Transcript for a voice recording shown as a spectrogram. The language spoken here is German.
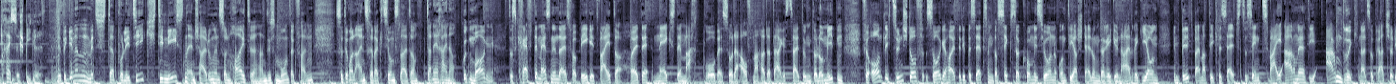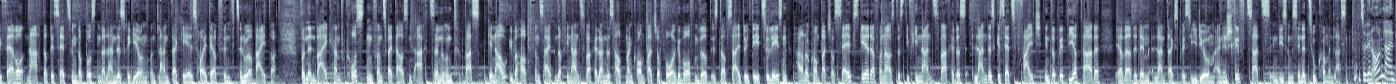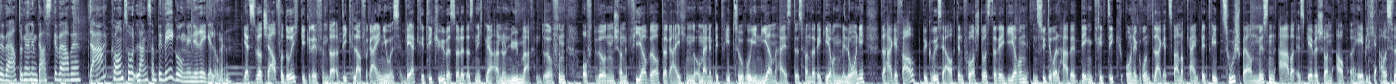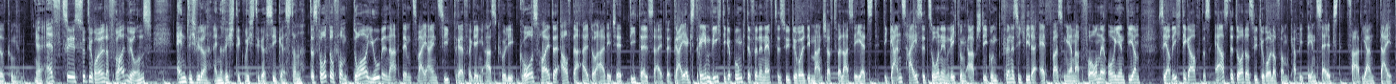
Pressespiegel. Wir beginnen mit der Politik. Die nächsten Entscheidungen sollen heute an diesem Montag fallen. Südtirol 1 Redaktionsleiter Daniel Reiner. Guten Morgen. Das Kräftemessen in der SVP geht weiter. Heute nächste Machtprobe, so der Aufmacher der Tageszeitung Dolomiten. Für ordentlich Zündstoff sorge heute die Besetzung der Sechserkommission und die Erstellung der Regionalregierung. Im Bild beim Artikel selbst zu sehen zwei Arme, die Arm drücken, also Braccio di Ferro. Nach der Besetzung der Posten der Landesregierung und Landtag gehe es heute ab 15 Uhr weiter. Von den Wahlkampfkosten von 2018 und was genau überhaupt von Seiten der Finanzwache Landes Landeshauptmann Kompatscher vorgeworfen wird, ist auf Salto-Idee zu lesen. Arno Kompatscher selbst gehe davon aus, dass die Finanzwache das Landesgesetz falsch interpretiert habe. Er werde dem Landtagspräsidium einen Schriftsatz in diesem Sinne zukommen lassen. Zu den Online-Bewertungen im Gastgewerbe, da kommt so langsam Bewegung in die Regelungen. Jetzt wird schärfer durchgegriffen, der Artikel auf Rai News. Wer Kritik übe, solle das nicht mehr anonym machen dürfen. Oft würden schon vier Wörter reichen, um ein einen Betrieb zu ruinieren, heißt es von der Regierung Meloni. Der HGV begrüße auch den Vorstoß der Regierung. In Südtirol habe wegen Kritik ohne Grundlage zwar noch kein Betrieb zusperren müssen, aber es gäbe schon auch erhebliche Auswirkungen. Ja, FC Südtirol, da freuen wir uns. Endlich wieder ein richtig wichtiger Sieg gestern. Das Foto vom Torjubel nach dem 2-1-Siegtreffer gegen Ascoli groß heute auf der Alto Adige Titelseite. Drei extrem wichtige Punkte für den FC Südtirol. Die Mannschaft verlasse jetzt die ganz heiße Zone in Richtung Abstieg und könne sich wieder etwas mehr nach vorne orientieren. Sehr wichtig auch das erste Tor der Südtiroler vom Kapitän selbst, Fabian Deit.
